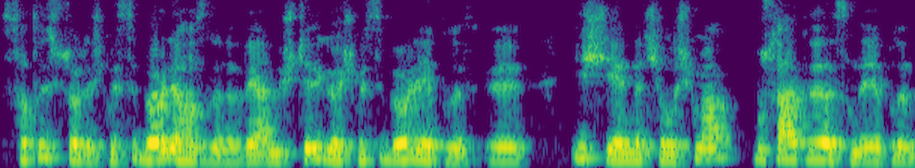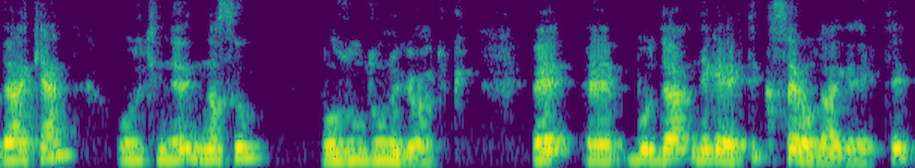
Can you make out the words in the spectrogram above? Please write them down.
satış sözleşmesi böyle hazırlanır veya müşteri görüşmesi böyle yapılır. E, iş yerinde çalışma bu saatler arasında yapılır derken o rutinlerin nasıl bozulduğunu gördük. Ve e, burada ne gerekti? Kısa yollar gerekti.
